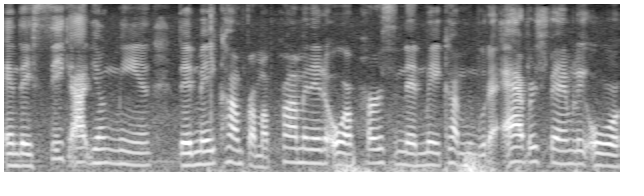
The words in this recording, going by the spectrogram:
and they seek out young men that may come from a prominent or a person that may come with an average family or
